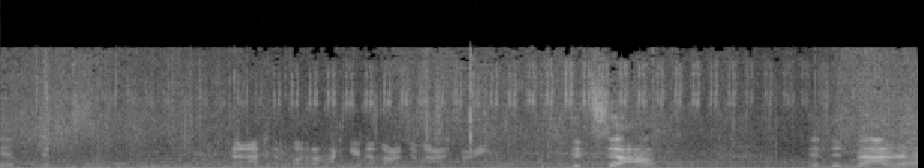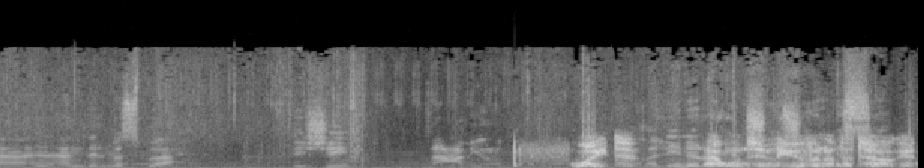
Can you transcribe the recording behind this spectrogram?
اسم انت اخر مره حكينا مع جماعة سعيد ثلث ساعة؟ هن معنا عند المسبح في شيء؟ Wait, that one's in view of another target.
